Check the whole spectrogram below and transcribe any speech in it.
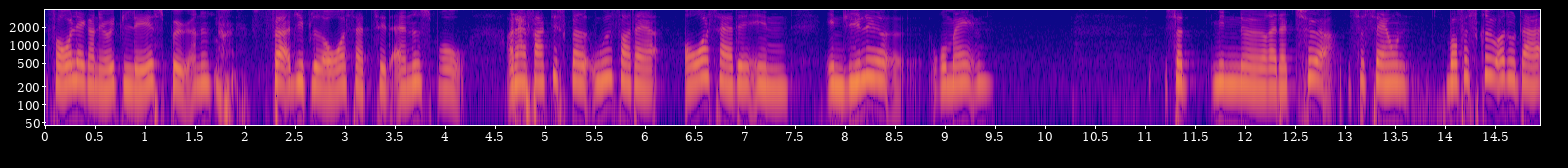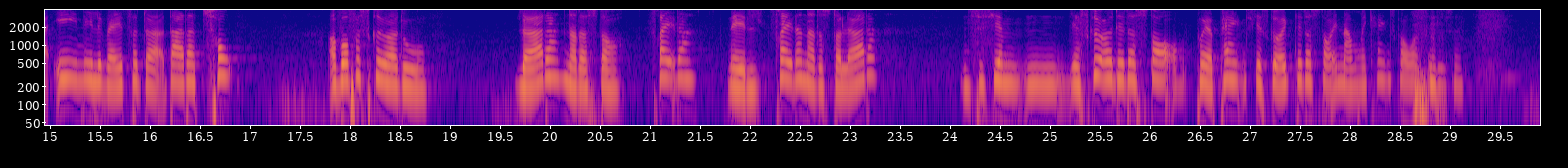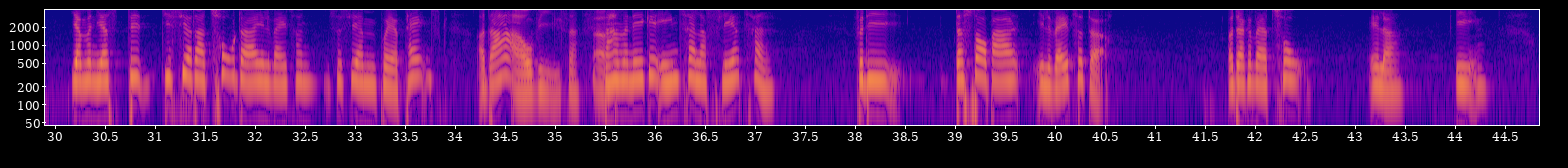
forelæggerne jo ikke læse bøgerne, før de er blevet oversat til et andet sprog. Og der har faktisk været ude for, da jeg oversatte en, en lille øh, roman, så min øh, redaktør, så sagde hun, hvorfor skriver du, der er en elevatordør? Der er der to. Og hvorfor skriver du lørdag, når der står fredag? Nej, fredag, når der står lørdag? Men Så siger jeg, mm, jeg skriver jo det, der står på japansk. Jeg skriver ikke det, der står i den amerikanske oversættelse. Jamen, jeg, det, de siger, der er to døre i elevatoren. Så siger "Men på japansk, og der er afvielser. Ja. Der har man ikke ental og flertal. Fordi der står bare elevatordør. Og der kan være to eller en.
